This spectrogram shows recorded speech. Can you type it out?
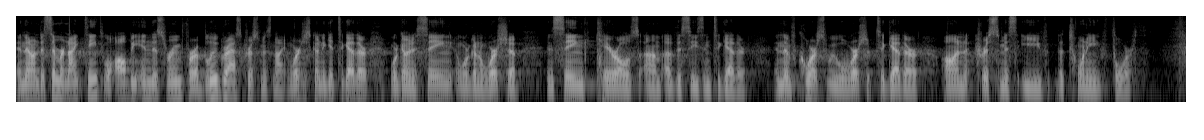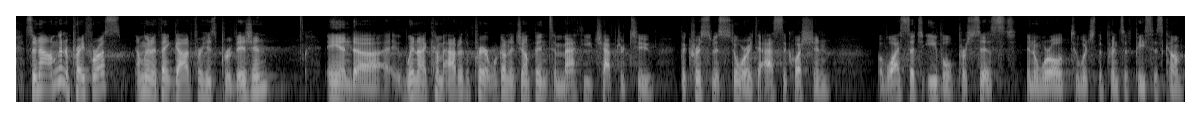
And then on December 19th, we'll all be in this room for a bluegrass Christmas night. We're just going to get together, we're going to sing, and we're going to worship and sing carols um, of the season together. And then, of course, we will worship together on Christmas Eve, the 24th. So now I'm going to pray for us. I'm going to thank God for his provision. And uh, when I come out of the prayer, we're going to jump into Matthew chapter 2, the Christmas story, to ask the question of why such evil persists in a world to which the Prince of Peace has come.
